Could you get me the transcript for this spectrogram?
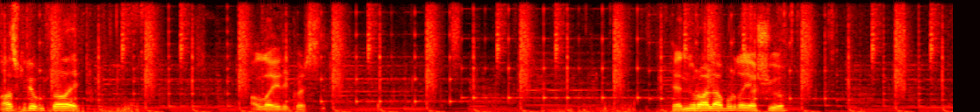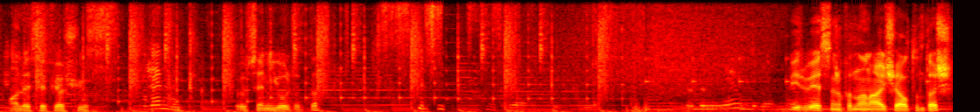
Nasıl gidiyor Mustafa dayı? Allah iyilik versin. Tenur hala burada yaşıyor. Maalesef yaşıyor. Ölen mi? Ölsen iyi olacak da. 1B sınıfından Ayşe Altıntaş.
